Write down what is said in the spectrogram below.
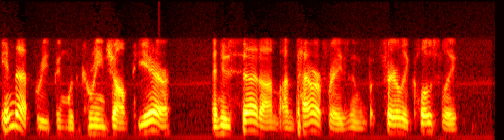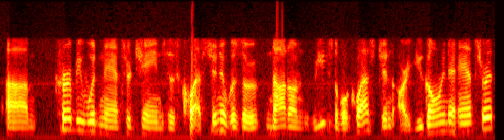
in that briefing with Karine Jean Pierre, and who said, I'm, I'm paraphrasing but fairly closely, um, Kirby wouldn't answer James's question. It was a not unreasonable question. Are you going to answer it?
